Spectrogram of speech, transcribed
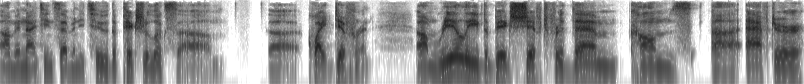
um, in 1972. The picture looks um, uh, quite different. Um, really, the big shift for them comes uh, after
